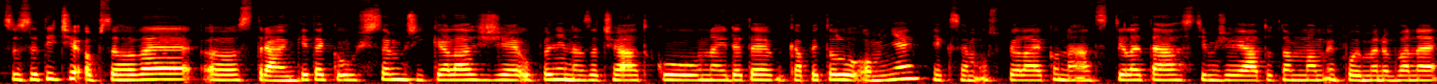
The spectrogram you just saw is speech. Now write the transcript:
Co se týče obsahové uh, stránky, tak už jsem říkala, že úplně na začátku najdete kapitolu o mně, jak jsem uspěla jako náctiletá, s tím, že já to tam mám i pojmenované,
